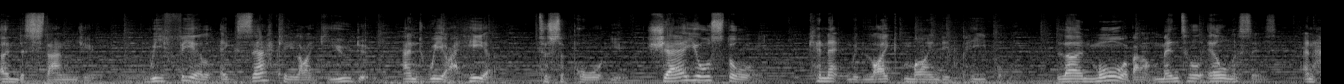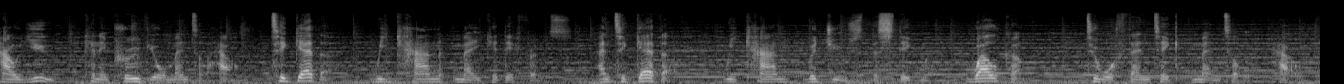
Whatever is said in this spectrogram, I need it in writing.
understand you. We feel exactly like you do and we are here to support you. Share your story, connect with like-minded people, learn more about mental illnesses and how you can improve your mental health. Together, we can make a difference and together, we can reduce the stigma. Welcome to Authentic Mental Health.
